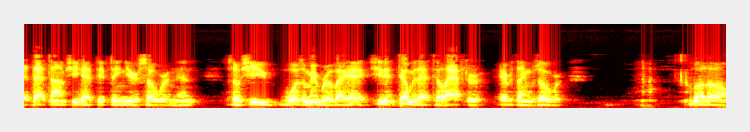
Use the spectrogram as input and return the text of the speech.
at that time she had 15 years sober and, and so she was a member of AA. She didn't tell me that till after everything was over. But, uh,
